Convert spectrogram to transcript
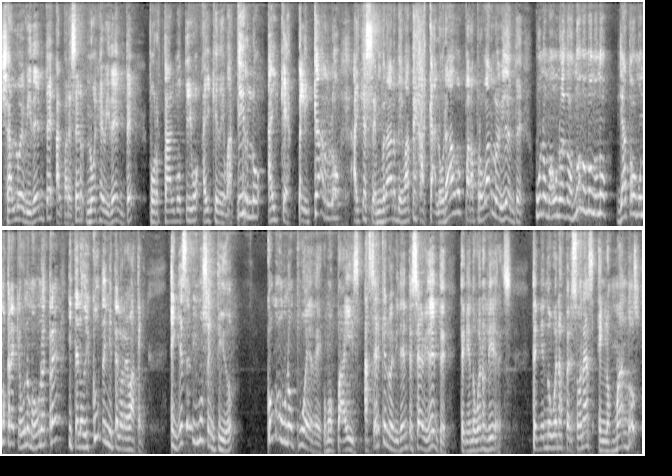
Ya lo evidente al parecer no es evidente. Por tal motivo hay que debatirlo, hay que explicarlo, hay que sembrar debates acalorados para probar lo evidente. Uno más uno es dos. No, no, no, no, no. Ya todo el mundo cree que uno más uno es tres y te lo discuten y te lo rebaten. En ese mismo sentido, ¿cómo uno puede, como país, hacer que lo evidente sea evidente? Teniendo buenos líderes, teniendo buenas personas en los mandos,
